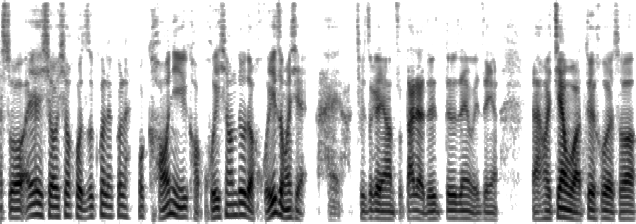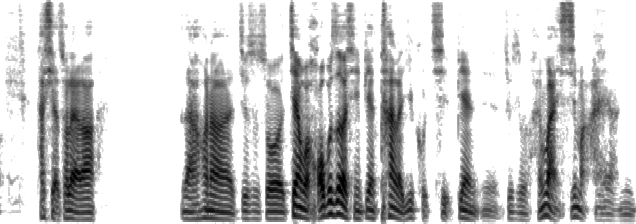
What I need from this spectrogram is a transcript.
说：“哎，小小伙子，过来过来，我考你一考，茴香豆的茴怎么写？”哎呀，就这个样子，大家都都认为这样。然后见我最后说他写出来了，然后呢，就是说见我毫不热心，便叹了一口气，便就是很惋惜嘛。哎呀，你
